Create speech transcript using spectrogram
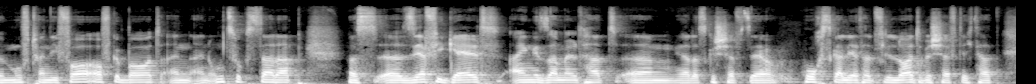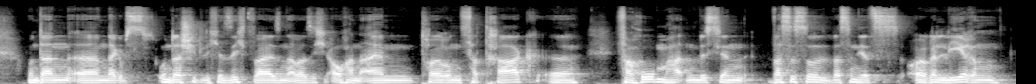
Move24 aufgebaut, ein, ein Umzugsstartup was äh, sehr viel Geld eingesammelt hat, ähm, ja, das Geschäft sehr hoch skaliert hat, viele Leute beschäftigt hat. Und dann, ähm, da gibt es unterschiedliche Sichtweisen, aber sich auch an einem teuren Vertrag verhoben hat ein bisschen. Was ist so, was sind jetzt eure Lehren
